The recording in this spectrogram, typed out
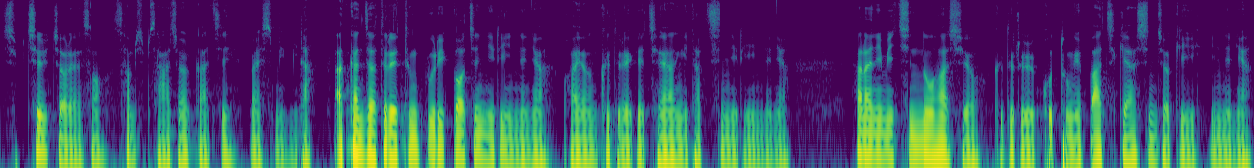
17절에서 34절까지 말씀입니다. 악한 자들의 등불이 꺼진 일이 있느냐? 과연 그들에게 재앙이 닥친 일이 있느냐? 하나님이 진노하시어 그들을 고통에 빠지게 하신 적이 있느냐?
